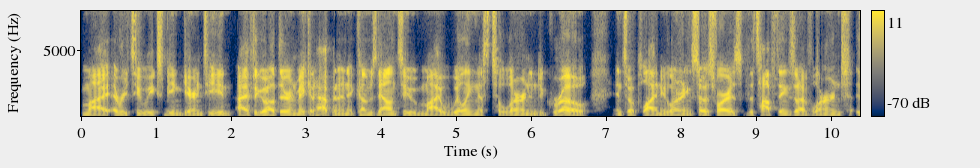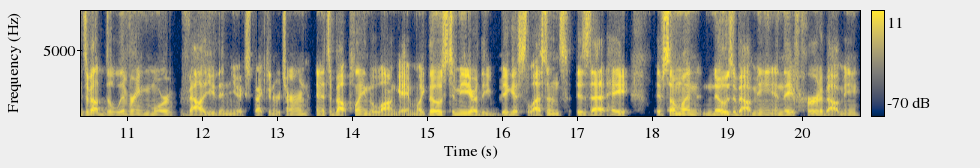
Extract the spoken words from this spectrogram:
my every two weeks being guaranteed, I have to go out there and make it happen. And it comes down to my willingness to learn and to grow and to apply new learning. So, as far as the top things that I've learned, it's about delivering more value than you expect in return. And it's about playing the long game. Like, those to me are the biggest lessons is that, hey, if someone knows about me and they've heard about me,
